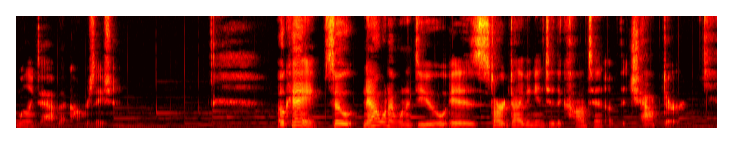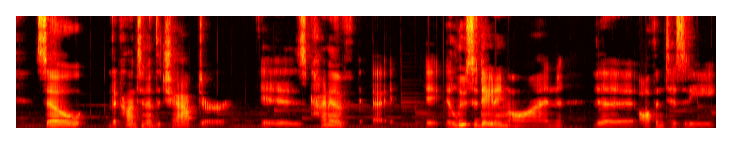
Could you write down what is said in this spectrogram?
willing to have that conversation. Okay, so now what I want to do is start diving into the content of the chapter. So, the content of the chapter is kind of uh, elucidating on the authenticity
